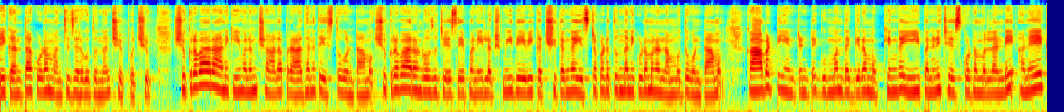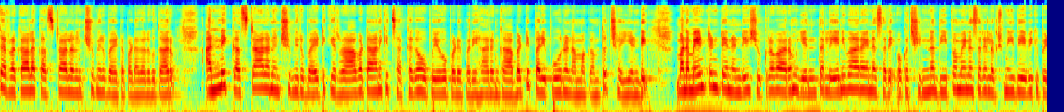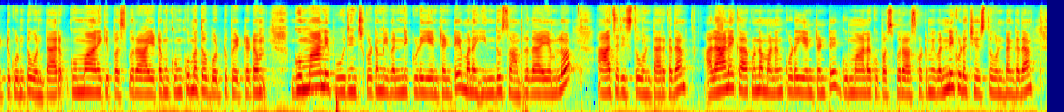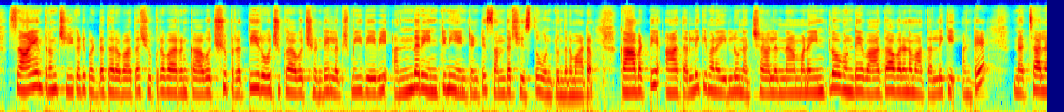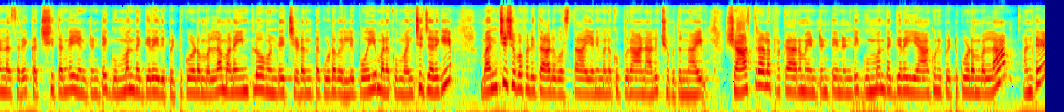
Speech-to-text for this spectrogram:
మీకంతా కూడా మంచి జరుగుతుందని చెప్పొచ్చు. శుక్రవారానికి మనం చాలా ప్రాధాన్యత ఇస్తూ ఉంటాము. శుక్రవారం రోజు చేసే పని లక్ష్మీదేవి ఖచ్చితంగా ఇష్టపడుతుందని కూడా మనం నమ్ముతూ ఉంటాము. కాబట్టి ఏంటంటే గుమ్మం దగ్గర ముఖ్యంగా ఈ పనిని చేసుకోవడం వల్ల అండి అనేక రకాల కష్టాల నుంచి మీరు బయటపడగలుగుతారు. అన్ని కష్టాల నుంచి మీరు బయటికి రావడానికి చక్కగా ఉపయోగపడే పరిహారం కాబట్టి పరిపూర్ణ నమ్మకంతో చేయండి మనం ఏంటంటేనండి శుక్రవారం ఎంత లేనివారైనా సరే ఒక చిన్న దీపమైనా సరే లక్ష్మీదేవికి పెట్టుకుంటూ ఉంటారు. గుమ్మానికి పసుపు రాయటం కుంకుమతో బొట్టు పెట్టడం గుమ్మాన్ని పూజించుకోవటం ఇవన్నీ కూడా ఏంటంటే మన హిందూ సాంప్రదాయంలో ఆచరిస్తూ ఉంటారు కదా. అలానే కాకుండా మనం కూడా ఏంటంటే గుమ్మాలకు పసుపు రాసుకోవటం ఇవన్నీ కూడా చేస్తూ ఉంటాం కదా. సాయంత్రం చీకటి పడ్డ తర్వాత శుక్రవారం కావచ్చు ప్రతిరోజు కావచ్చు అంటే లక్ష్మీదేవి అందరి ఇంటిని ఏంటంటే సందర్శిస్తూ ఉంటుందన్నమాట. కాబట్టి ఆ తల్లికి మన ఇల్లు నచ్చాలన్నా మన ఇంట్లో ఉండే వాతావరణం ఆ తల్లికి అంటే నచ్చాలన్నా సరే ఖచ్చితంగా ఏంటంటే గుమ్మం దగ్గర ఇది పెట్టుకోవడం వల్ల మన ఇంట్లో ఉండే చెడంతా కూడా వెళ్ళిపోయి మనకు మంచి జరిగి మంచి శుభ ఫలితాలు వస్తాయని మనకు పురాణాలు చెబుతున్నాయి. శాస్త్రాల ప్రకారం ఏంటంటేనండి గుమ్మం దగ్గర ఈ ఆకుని పెట్టుకోవడం వల్ల అంటే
